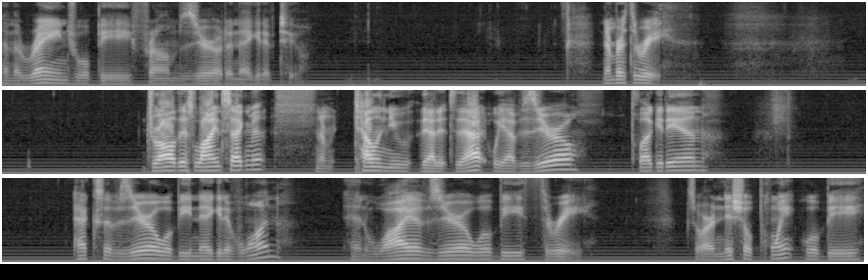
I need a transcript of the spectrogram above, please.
and the range will be from 0 to negative 2. Number 3. Draw this line segment. I'm telling you that it's that. We have 0. Plug it in x of 0 will be negative 1 and y of 0 will be 3. So our initial point will be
